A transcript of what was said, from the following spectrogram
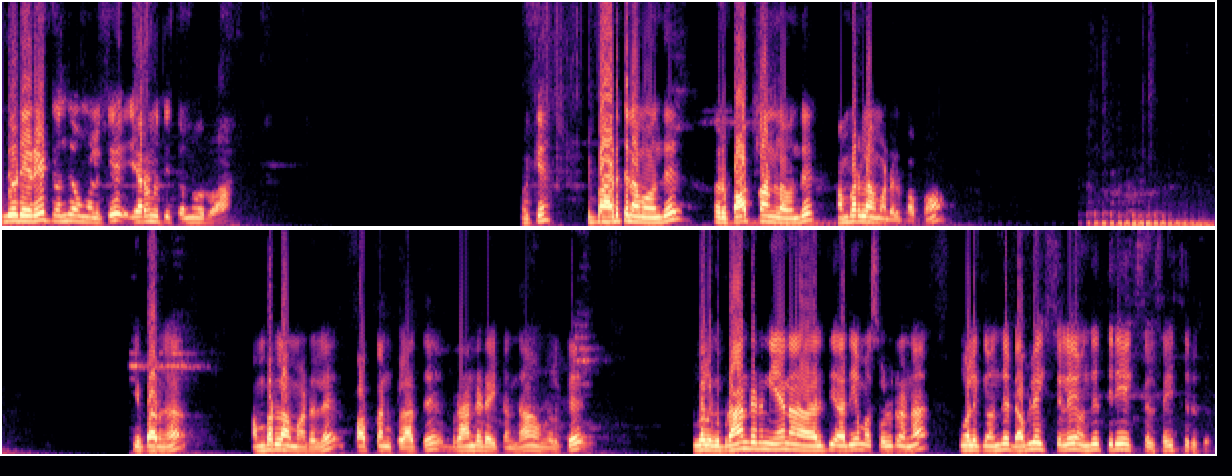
இதோடைய ரேட் வந்து உங்களுக்கு இரநூத்தி தொண்ணூறுரூவா ஓகே இப்போ அடுத்து நம்ம வந்து ஒரு பாப்கார்னில் வந்து அம்பர்லா மாடல் பார்ப்போம். இங்கே பாருங்கள் umbrella model popcorn cloth branded item தான் உங்களுக்கு. உங்களுக்கு பிராண்டட்னு ஏன் நான் அதி அதிகமாக சொல்கிறேன்னா உங்களுக்கு வந்து டபுள் எக்ஸ்எல்லே வந்து த்ரீ எக்ஸ்எல் சைஸ் இருக்குது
